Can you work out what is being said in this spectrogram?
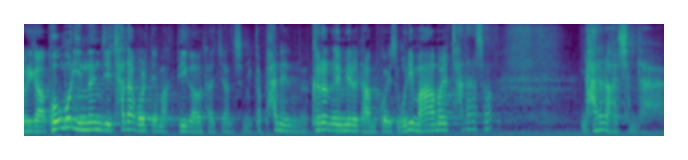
우리가 보물이 있는지 찾아볼 때막 out 하지 않습니까? 파내는 거. 그런 의미를 담고 있어. 우리 마음을 찾아서 나를 아신다.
